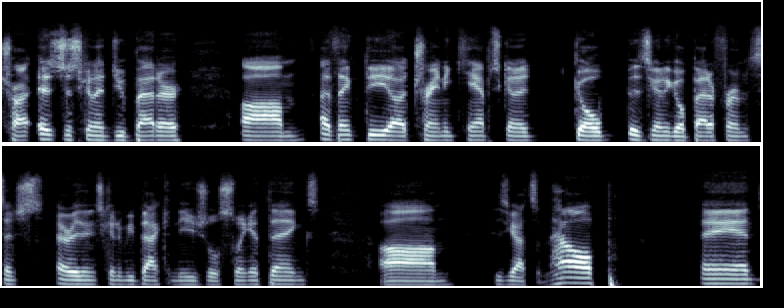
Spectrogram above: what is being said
try is just gonna do better. Um, I think the uh, training camp's gonna go is gonna go better for him since everything's gonna be back in the usual swing of things. Um, he's got some help, and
